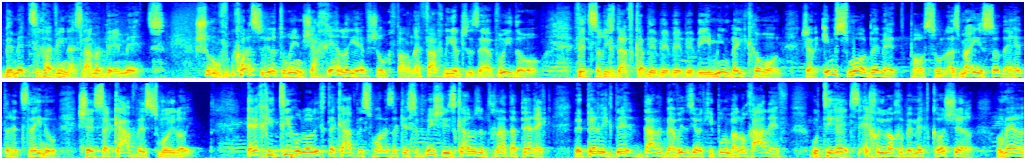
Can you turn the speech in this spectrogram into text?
באמת צריך להבין, אז למה באמת? שוב, בכל הסוגיות רואים שאחרי הלא אפשר כבר נהפך להיות שזה אבוידו וצריך דווקא בימין בעיקרון. עכשיו, אם שמאל באמת פוסול, אז מה יסוד ההתר אצלנו שסקף בשמאלוי? איך התירו לו לכת הקו בשמאל איזה כסף מישהו, הזכרנו את זה בתחילת הפרק, בפרק ד' בעבודת יום הכיפורים בהלוך א', הוא תירץ איך הוילוכה באמת כושר, הוא אומר,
